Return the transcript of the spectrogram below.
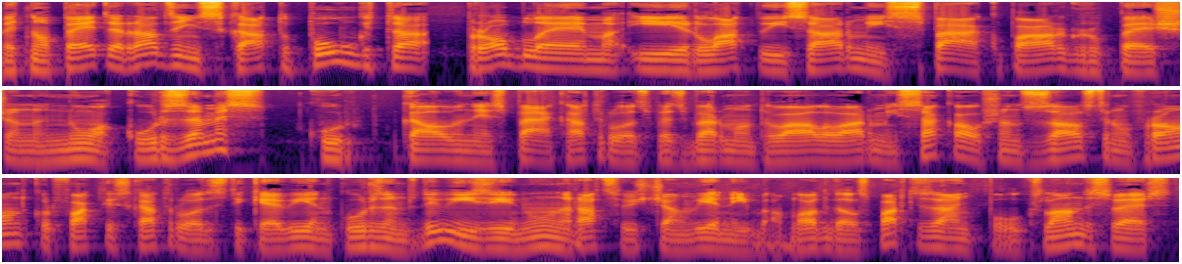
bet no Pētera Radziņa skatu punkta problēma ir Latvijas armijas spēku pārgrupēšana no Kurzemes, kur galvenie spēki atrodas pēc Bermuda vālo armijas sakaušanas uz austrumu fronti, kur faktiski atrodas tikai viena kurzemes divīzija nu, un ar atsevišķām vienībām - Latvijas partizāņu pulks, Landesvērs.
